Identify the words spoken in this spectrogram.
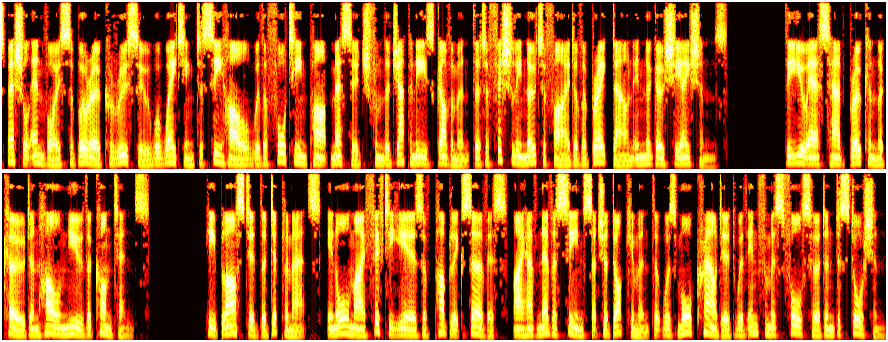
special envoy Saburo Kurusu were waiting to see Hull with a 14-part message from the Japanese government that officially notified of a breakdown in negotiations. The U.S. had broken the code and Hull knew the contents. He blasted the diplomats, in all my 50 years of public service, I have never seen such a document that was more crowded with infamous falsehood and distortion.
